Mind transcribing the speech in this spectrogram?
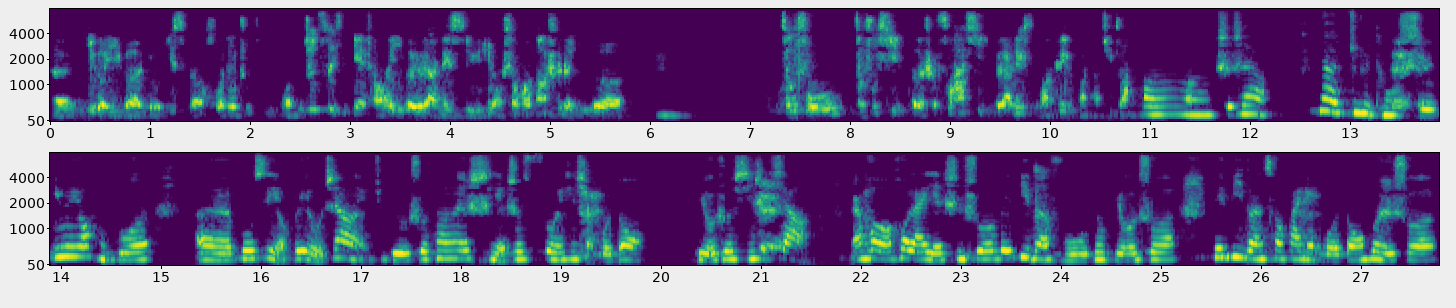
呃一个一个有意思的活动主题，我们就自己变成了一个有点类似于这种生活方式的一个嗯增幅增幅器或者是孵化器，有点类似往这个方向去转。哦，是这样。那就是同时，因为有很多呃公司也会有这样，就比如说刚开始也是做一些小活动，比如说新事项。然后后来也是说为 B 端服务，就比如说为 B 端策划一些活动，或者说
